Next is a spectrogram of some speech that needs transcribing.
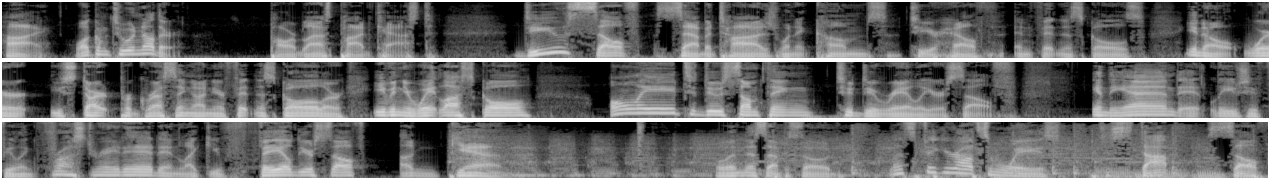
Hi, welcome to another Power Blast podcast. Do you self sabotage when it comes to your health and fitness goals? You know, where you start progressing on your fitness goal or even your weight loss goal, only to do something to derail yourself. In the end, it leaves you feeling frustrated and like you failed yourself again. Well, in this episode, let's figure out some ways to stop self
